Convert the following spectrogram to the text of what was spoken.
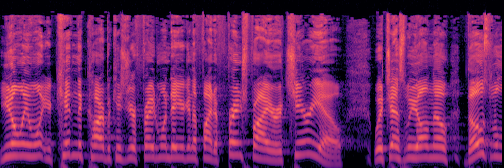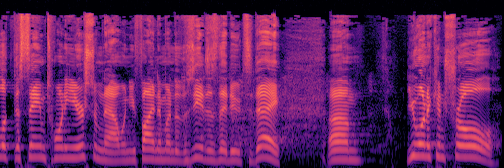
you don't even want your kid in the car because you're afraid one day you're going to find a French fry or a Cheerio, which, as we all know, those will look the same 20 years from now when you find them under the seat as they do today. Um, you want to control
